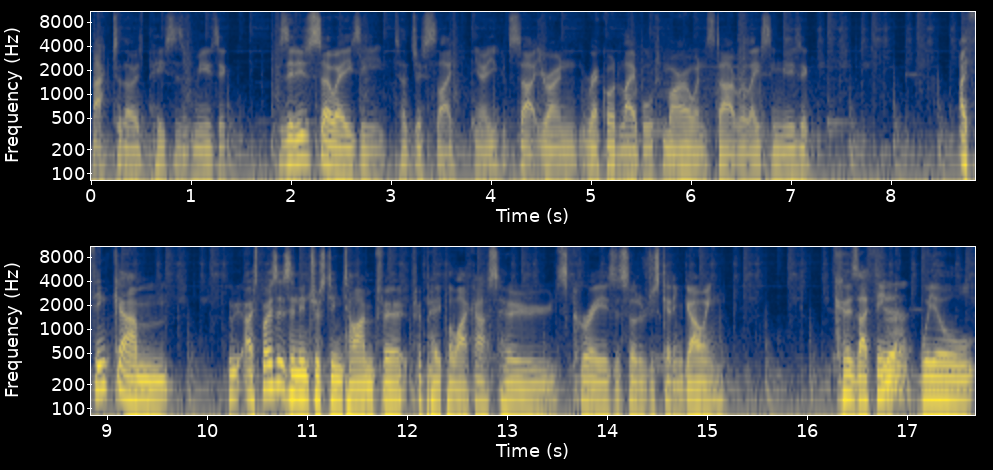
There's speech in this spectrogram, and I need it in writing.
back to those pieces of music. Because it is so easy to just like you know you could start your own record label tomorrow and start releasing music. I think um i suppose it's an interesting time for for people like us whose careers are sort of just getting going. Because i think Yeah. we'll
